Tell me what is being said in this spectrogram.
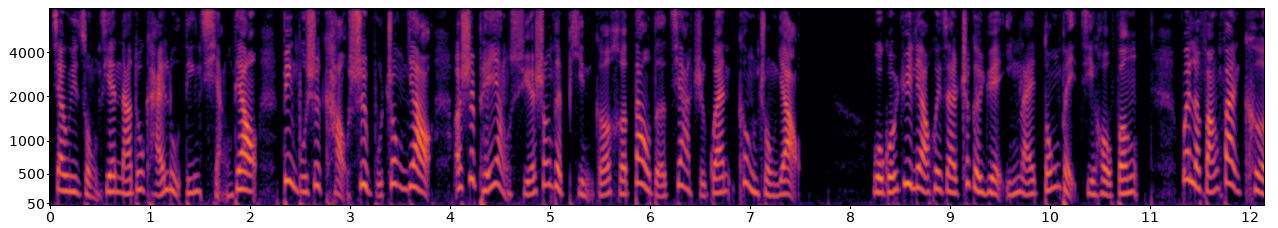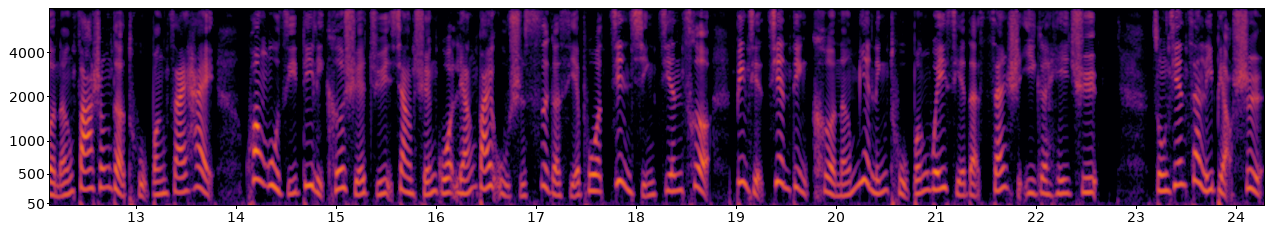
教育总监拿督凯鲁丁强调，并不是考试不重要，而是培养学生的品格和道德价值观更重要。我国预料会在这个月迎来东北季候风。为了防范可能发生的土崩灾害，矿物及地理科学局向全国两百五十四个斜坡进行监测，并且鉴定可能面临土崩威胁的三十一个黑区。总监赞里表示，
